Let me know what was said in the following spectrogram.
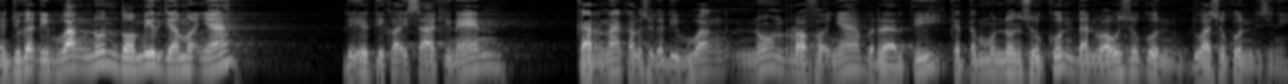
dan juga dibuang nun dhamir jamaknya di iltiqa sakinain karena kalau sudah dibuang nun rafa'nya berarti ketemu nun sukun dan wawu sukun, dua sukun di sini.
